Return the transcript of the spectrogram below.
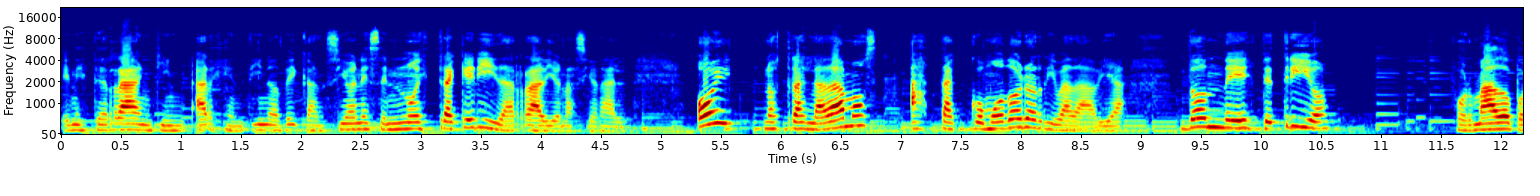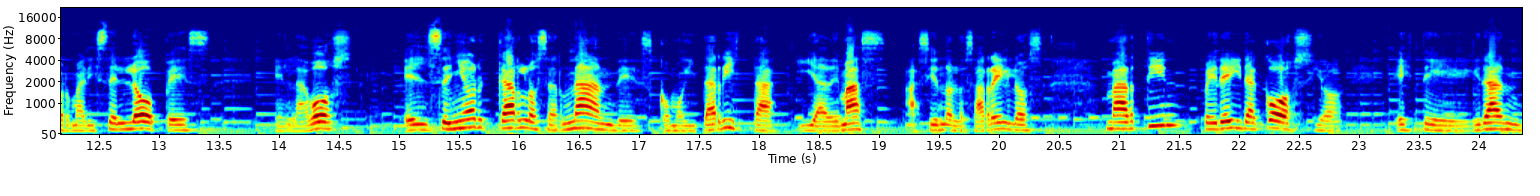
en este ranking argentino de canciones en nuestra querida Radio Nacional. Hoy nos trasladamos hasta Comodoro Rivadavia, donde este trío, formado por Maricel López en la voz, el señor Carlos Hernández como guitarrista y además haciendo los arreglos, Martín Pereira Cosio, este gran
